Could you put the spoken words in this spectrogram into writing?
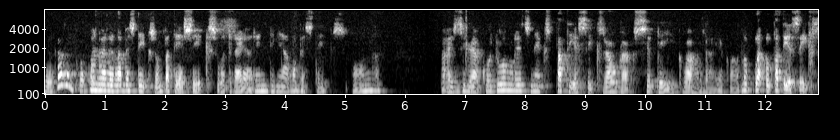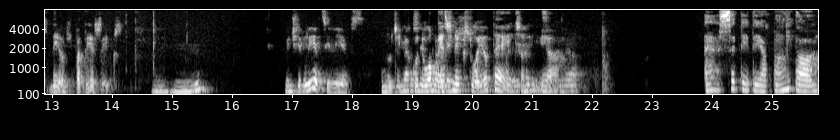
Vēl kādam kaut Man kā? vēl ir labestīgs un patiesīgs otrajā rindiņā labestīgs un aiz dziļāko domu liecinieks patiesīgs, raugāks, sirdīgi vārdā. Ja, nu, la- patiesīgs, Dievs patiesīgs. Mm -hmm. Viņš ir liecinieks. Nu, dziļāko domu kā liecinieks to jau teica. Jā. Jā. Eh, Septītajā pantā,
